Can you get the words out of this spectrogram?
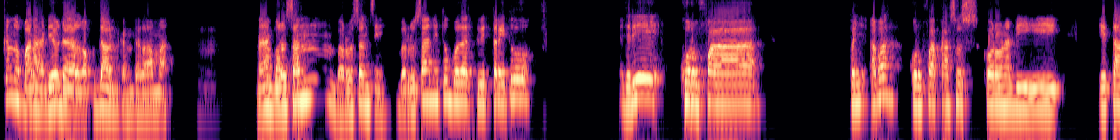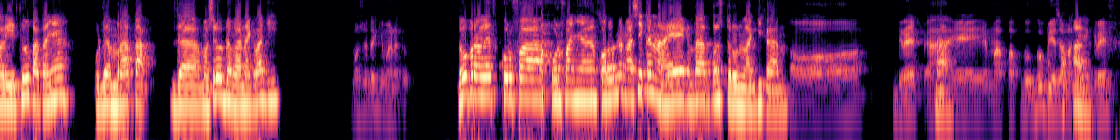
kan lo parah dia udah lockdown kan udah lama. Nah barusan barusan sih barusan itu gue liat Twitter itu jadi kurva pen- apa kurva kasus corona di Italia itu katanya udah merata, udah maksudnya udah nggak naik lagi. Maksudnya gimana tuh? Lo pernah lihat kurva kurvanya corona nggak sih kan naik ntar terus turun lagi kan? Oh, Grave. Ah, Nah. iya, iya, maaf, maaf. Gue gue biasa Ah. makanya Grave.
